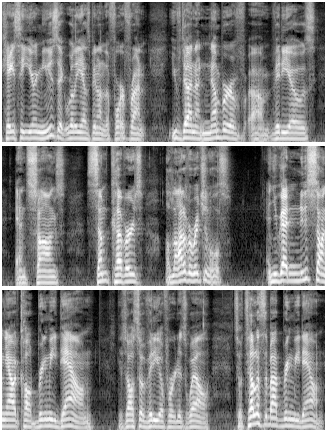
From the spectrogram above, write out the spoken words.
Casey, your music really has been on the forefront. You've done a number of um, videos and songs, some covers, a lot of originals. And you've got a new song out called Bring Me Down. There's also a video for it as well. So tell us about Bring Me Down.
